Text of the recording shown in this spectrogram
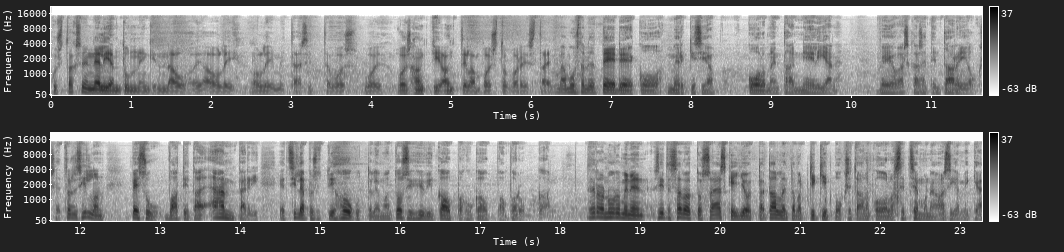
muistaakseni neljän tunninkin nauhoja oli, oli mitä sitten voisi vois, vois hankkia Anttilan poistokorista. Mä muistan, että TDK-merkkisiä kolmen tai neljän VHS-kasetin tarjouksia. Se oli silloin pesuvati tai ämpäri, että sillä pystyttiin houkuttelemaan tosi hyvin kauppa kuin kauppaan porukkaa. Tero Nurminen, siitä sanoit tuossa äsken jo, että tallentavat digiboksit alkoi olla sitten semmoinen asia, mikä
